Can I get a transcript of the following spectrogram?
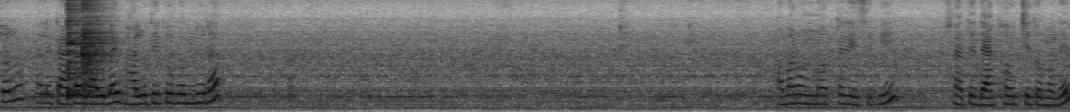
চলো তাহলে টাটা বাই বাই ভালো থেকো বন্ধুরা। আবার অন্য একটা রেসিপির সাথে দেখা হচ্ছে তোমাদের।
